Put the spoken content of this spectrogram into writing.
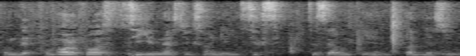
From the, from all of us, see you next week Sunday, 6 to 7 p.m. God bless you.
